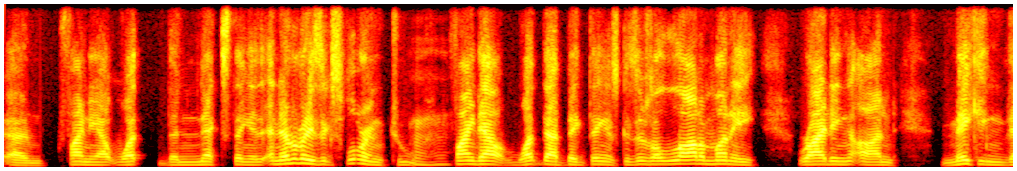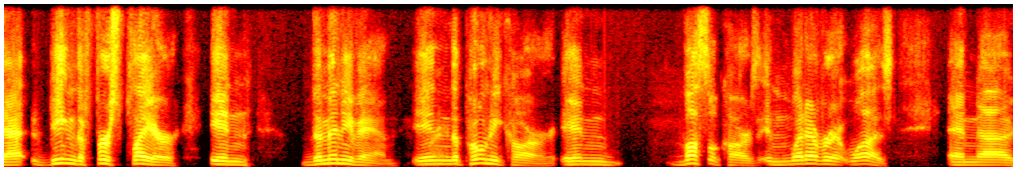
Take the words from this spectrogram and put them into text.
and finding out what the next thing is. And everybody's exploring to Mhm. find out what that big thing is because there's a lot of money riding on making that being the first player in the minivan, in Right. the pony car, in muscle cars, in whatever it was, and. Uh,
